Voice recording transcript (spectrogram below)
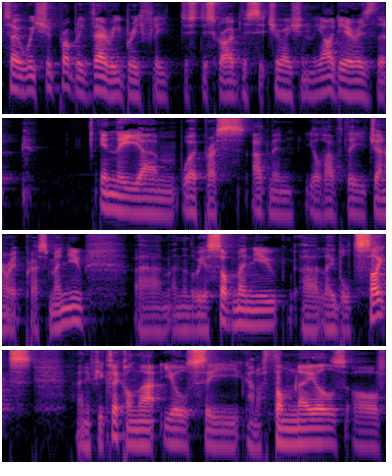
So we should probably very briefly just describe this situation. The idea is that in the um, WordPress admin, you'll have the GeneratePress menu, um, and then there'll be a sub menu uh, labeled Sites. And if you click on that, you'll see kind of thumbnails of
